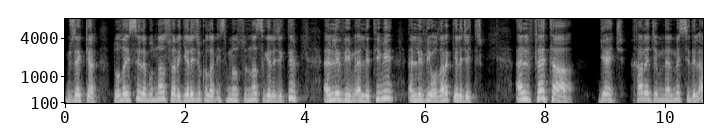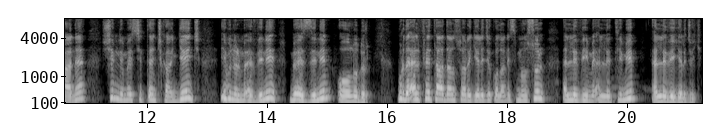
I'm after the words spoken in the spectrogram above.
Müzekker. Dolayısıyla bundan sonra gelecek olan ismi usul nasıl gelecektir? Ellezi mi elleti mi? Ellezi olarak gelecektir. El feta genç harace minel mescidil ane şimdi mescitten çıkan genç İbnül müezzini müezzinin oğludur. Burada el feta'dan sonra gelecek olan ismi usul ellezi mi elleti mi? Ellezi gelecek.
